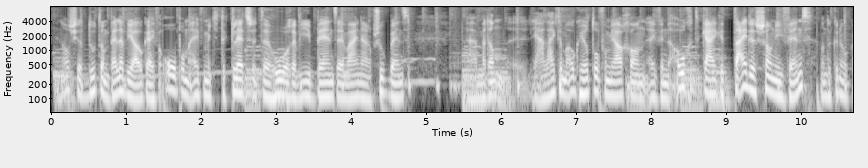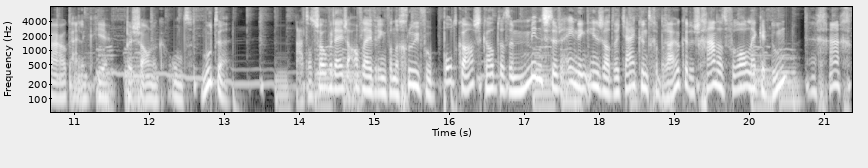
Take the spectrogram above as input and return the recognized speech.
En als je dat doet, dan bellen we jou ook even op om even met je te kletsen, te horen wie je bent en waar je naar op zoek bent. Uh, maar dan ja, lijkt het me ook heel tof om jou gewoon even in de ogen te kijken tijdens zo'n event. Want dan kunnen we elkaar ook eindelijk een keer persoonlijk ontmoeten. Nou, tot zover deze aflevering van de Groeivoer podcast. Ik hoop dat er minstens één ding in zat wat jij kunt gebruiken. Dus ga dat vooral lekker doen. En graag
